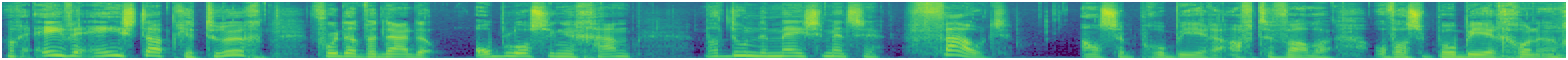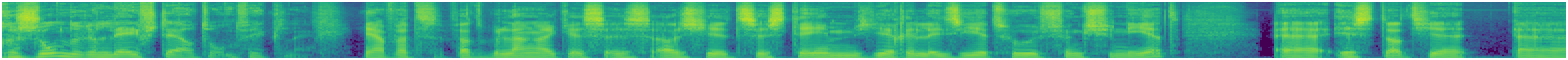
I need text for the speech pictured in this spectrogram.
Nog even één stapje terug voordat we naar de oplossingen gaan. Wat doen de meeste mensen fout? als ze proberen af te vallen. Of als ze proberen gewoon een gezondere leefstijl te ontwikkelen. Ja, wat, wat belangrijk is, is als je het systeem je realiseert hoe het functioneert, uh, is dat, je, uh,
